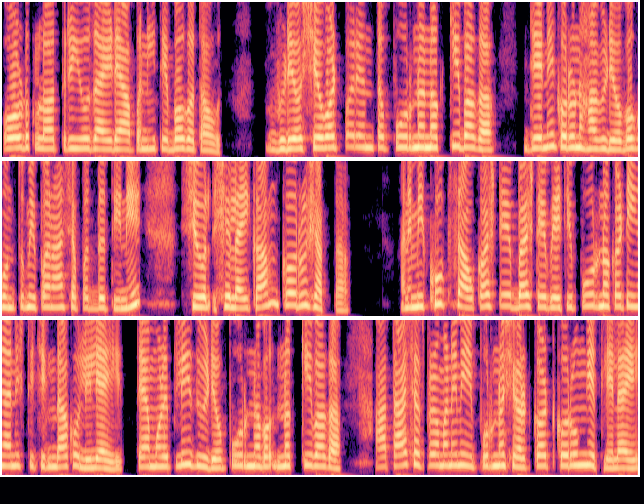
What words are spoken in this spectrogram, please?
ओल्ड क्लॉथ रियूज आयडिया आपण इथे बघत आहोत. व्हिडिओ शेवटपर्यंत पूर्ण नक्की बघा. जेणेकरून हा व्हिडिओ बघून तुम्ही पण अशा पद्धतीने शिव शिलाई काम करू शकता. आणि मी खूप सावकाश स्टेप बाय स्टेप याची पूर्ण कटिंग आणि स्टिचिंग दाखवलेली आहे. त्यामुळे प्लीज व्हिडिओ पूर्ण बघ नक्की बघा. आता अशाच प्रमाणे मी पूर्ण शर्ट कट करून घेतलेला आहे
